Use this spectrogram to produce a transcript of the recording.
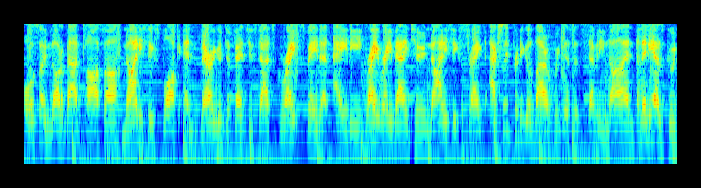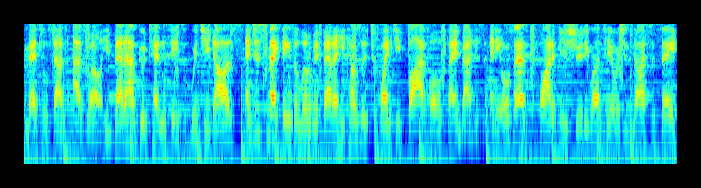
Also not a bad passer, 96 block and very good defensive stats, great speed at 80, great rebounding too, 96 strength, actually pretty good lateral quickness at 79, and then he has good mental stats as well. He better have good tendencies, which he does, and just to make things a little bit better, he comes with 25 Hall of Fame badges, and he also has quite a few shooting ones here, which is nice to see.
